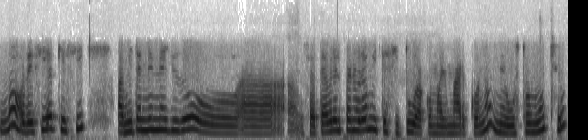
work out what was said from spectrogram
No, decía que sí. A mí también me ayudó a, o sea, te abre el panorama y te sitúa como el marco, ¿no? Me gustó mucho.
